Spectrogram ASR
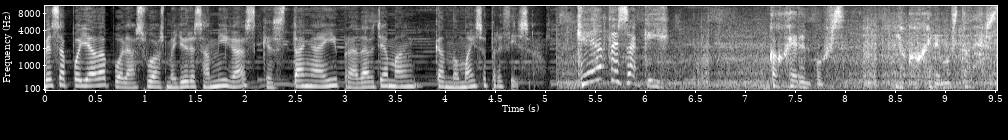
ves apoiada polas súas mellores amigas que están aí para darlle a man cando máis o precisa. Que haces aquí? Coger el bus. Lo cogeremos todas.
